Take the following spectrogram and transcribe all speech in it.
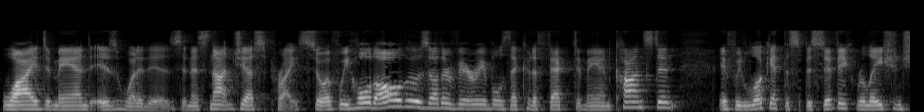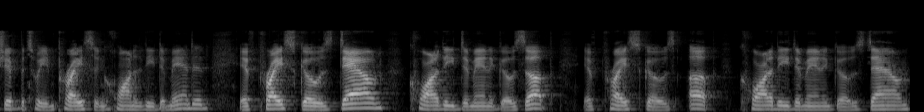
why demand is what it is. And it's not just price. So if we hold all those other variables that could affect demand constant, if we look at the specific relationship between price and quantity demanded, if price goes down, quantity demanded goes up. If price goes up, quantity demanded goes down,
